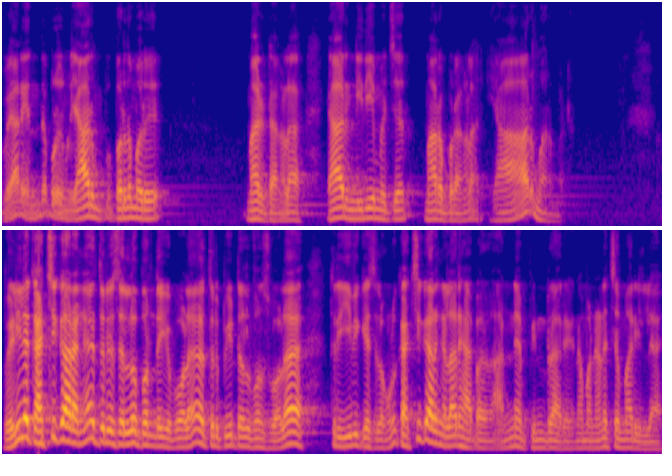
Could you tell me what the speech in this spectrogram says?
வேற எந்த பிரதமர்? யார் பிரதமர்? மாறிட்டாங்களா? யார் நிதியமைச்சர்? மாற போகிறாங்களா யாரும் மாற மாட்டாங்க வெளியில் கட்சிக்காரங்க திரு செல்வ பிறந்தைக்கு போல திரு பீட்டர் அல்ஃபோன்ஸ் போல திரு இவி கே செல்வங்களும் கட்சிக்காரங்க எல்லாரும் ஆ, அண்ணன் பின்றாரு. நம்ம நினச்ச மாதிரி இல்லை.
